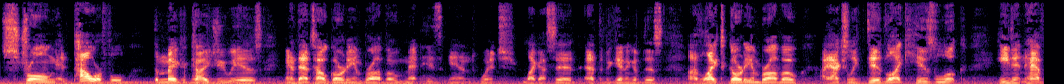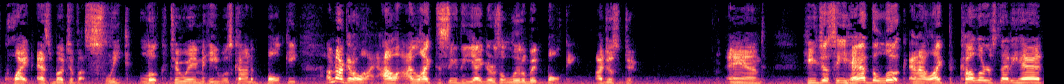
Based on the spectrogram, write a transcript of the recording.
strong and powerful the Mega Kaiju is, and that's how Guardian Bravo met his end. Which, like I said at the beginning of this, I liked Guardian Bravo. I actually did like his look. He didn't have quite as much of a sleek look to him. He was kind of bulky. I'm not gonna lie. I, I like to see the Jaegers a little bit bulky. I just do. And he just he had the look, and I liked the colors that he had.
